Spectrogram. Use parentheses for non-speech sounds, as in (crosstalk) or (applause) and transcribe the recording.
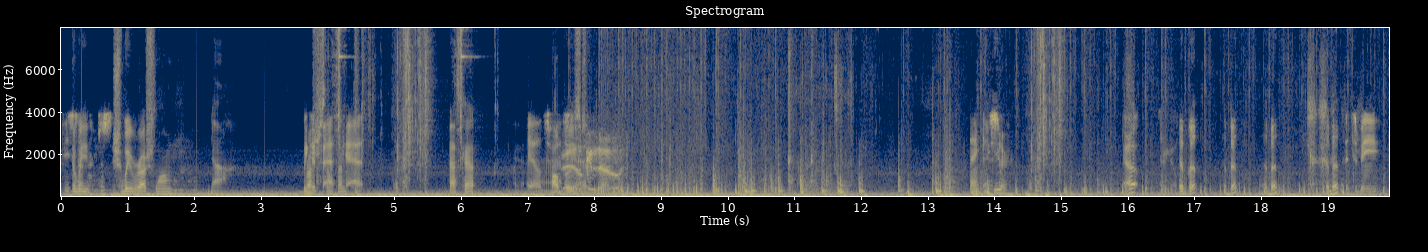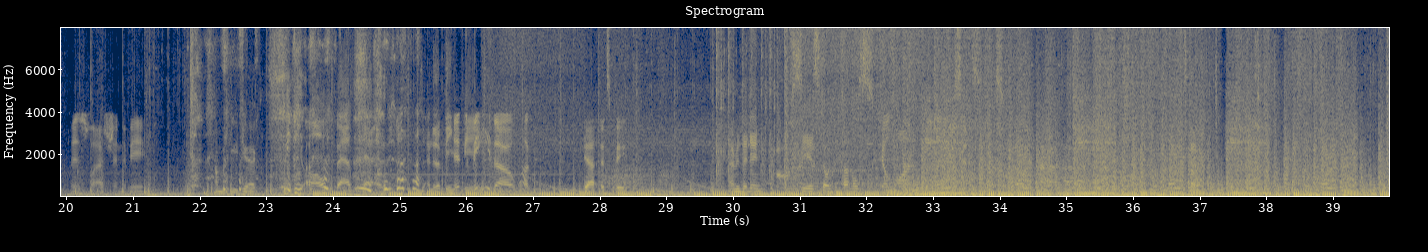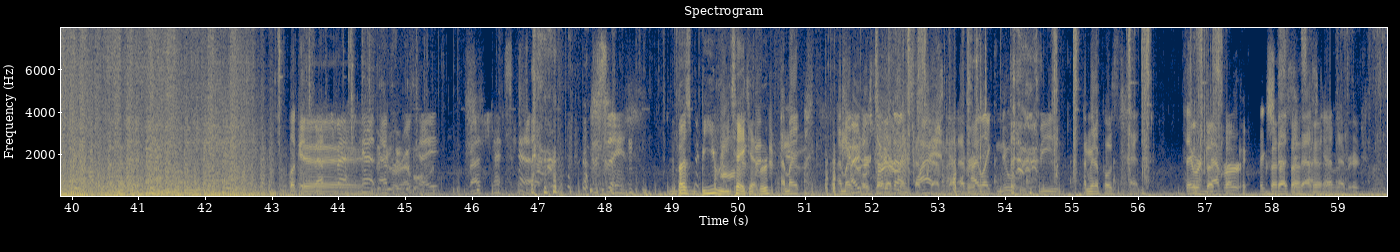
MP7 Should we just should we rush long? No. we could fast something? cat. Fast cat. Yeah, let's I'll fast boost. cat. Thank Thanks, you. sir. Oh, there we go. Hip hip hip hip hip hip hip hip. It's a B. It just flashed into B. I'm with you, Jack. We all fast cat it (laughs) ended up being It's B. B though. Look. Yeah, it's B. I mean, they didn't see us go in the tunnels. Killed one. Look at best eh. cat ever, okay? Best fast cat ever. (laughs) Just saying. The best B retake ever. I might, I might I post just that heard as that best flash cat I, ever. I like knew it was B. I'm gonna post that. They were It's best never fast- expecting Best fast fast cat cat ever. ever.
